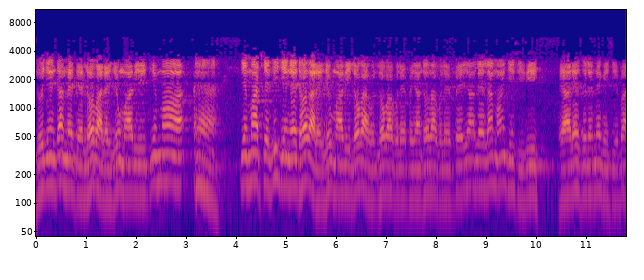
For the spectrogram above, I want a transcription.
လူကျင်တတ်မဲ့တဲ့လောဘလည်းယုံပါသည်ပြင်းမပြင်းမဖြစ်စည်းခြင်းနဲ့ဒေါသလည်းယုံပါသည်လောကကိုလောဘကိုလည်းပယ်ရဒေါသကိုလည်းပယ်ရလဲလမ်းမှခြင်းရှိသည်ဘယ်ဟာလဲဆိုလည်းမဲ့ခင်ရှိပါ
